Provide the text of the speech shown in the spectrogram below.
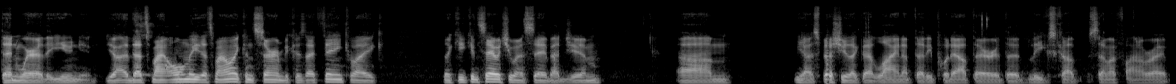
then where are the Union? Yeah, that's my only that's my only concern because I think like, like you can say what you want to say about Jim, um, you know, especially like that lineup that he put out there at the Leagues Cup semifinal, right?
